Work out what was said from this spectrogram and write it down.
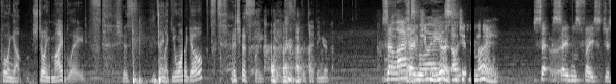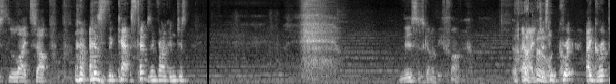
pulling up, showing my blade, just saying like, "You want to go?" just like yeah, just protecting her. Sa- Relax, Yeah, you Sable, should be here. boys. Thought your mind. Sa- Alright. Sable's face just lights up as the cat steps in front and just. This is gonna be fun. And I just grip, I grip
